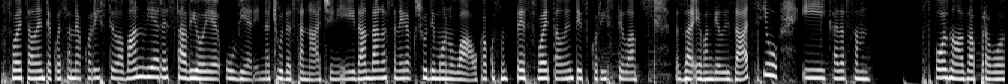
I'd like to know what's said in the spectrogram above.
svoje talente koje sam ja koristila van vjere stavio je u vjeri na čudesan način i dan danas se nekako čudim ono wow kako sam te svoje talente iskoristila za evangelizaciju i kada sam spoznala zapravo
